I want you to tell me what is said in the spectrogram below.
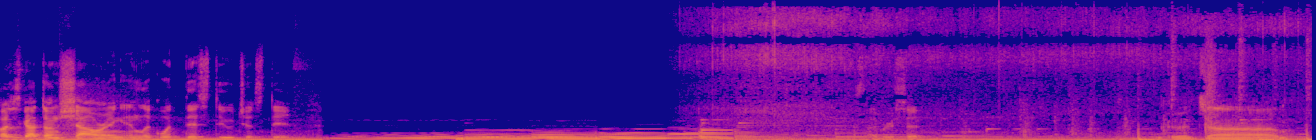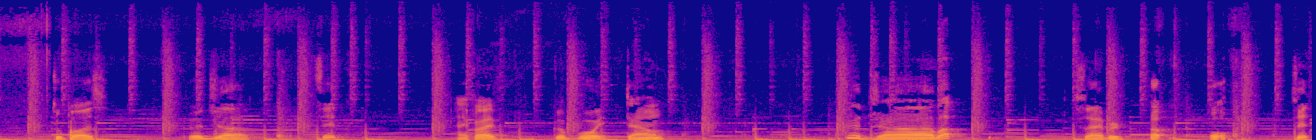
I just got done showering and look what this dude just did. Cyber, sit. Good job. Two paws. Good job. Sit. High five. Good boy. Down. Good job. Up. Cyber. Up. Oh. Sit.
